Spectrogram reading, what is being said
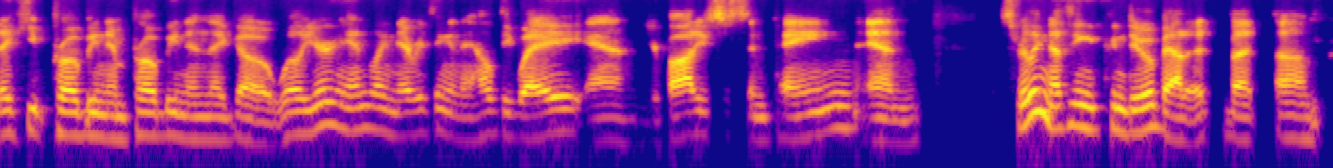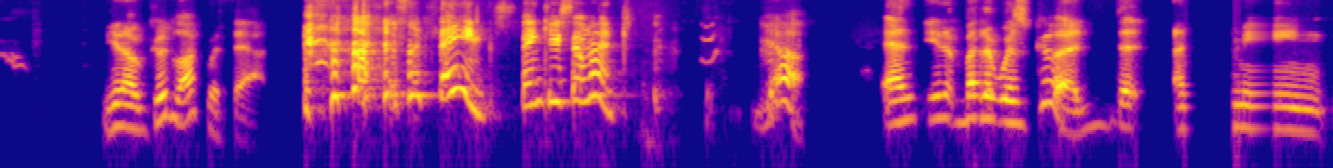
they keep probing and probing and they go, Well, you're handling everything in a healthy way and your body's just in pain and it's really nothing you can do about it. But um, you know, good luck with that. Thanks. Thank you so much. Yeah. And you know, but it was good that I mean,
